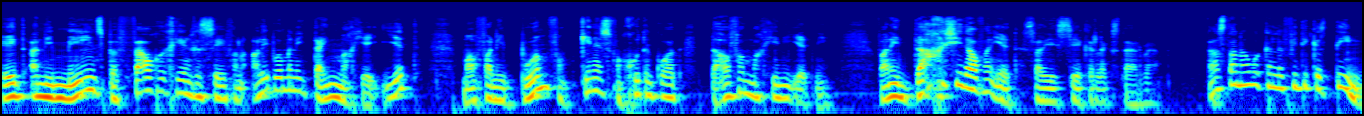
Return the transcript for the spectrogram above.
het aan die mens bevel gegee en gesê van al die bome in die tuin mag jy eet, maar van die boom van kennis van goed en kwaad, daarvan mag jy nie eet nie. Want die dag as jy daarvan eet, sal jy sekerlik sterwe. Dan staan nou ook in Levitikus 10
